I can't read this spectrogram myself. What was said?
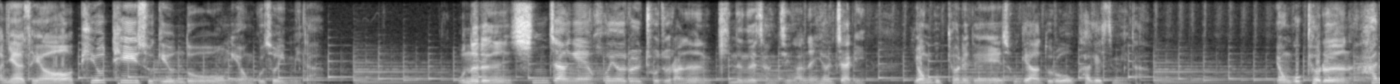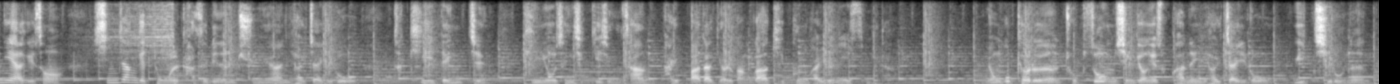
안녕하세요. POT 수기운동 연구소입니다. 오늘은 신장의 허혈을 조절하는 기능을 상징하는 혈자리, 영국혈에 대해 소개하도록 하겠습니다. 영국혈은 한의학에서 신장계통을 다스리는 중요한 혈자리로 특히 냉증, 비뇨생식기 증상, 발바닥 열감과 깊은 관련이 있습니다. 영국혈은 족소음 신경에 속하는 혈자리로 위치로는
